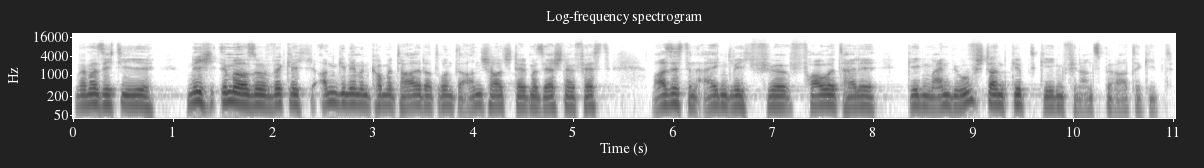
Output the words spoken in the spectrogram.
Und wenn man sich die nicht immer so wirklich angenehmen Kommentare darunter anschaut, stellt man sehr schnell fest, was es denn eigentlich für Vorurteile gegen meinen Berufsstand gibt, gegen Finanzberater gibt.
